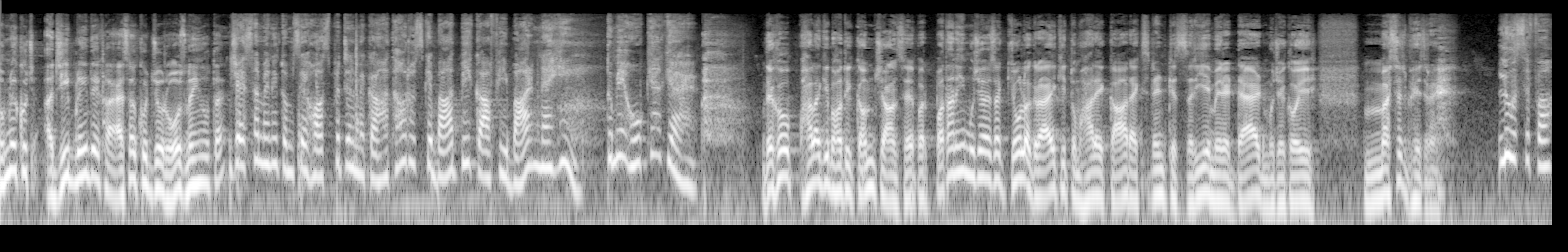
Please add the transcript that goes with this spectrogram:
तुमने कुछ अजीब नहीं देखा? ऐसा कुछ जो रोज नहीं होता है? जैसा मैंने तुमसे हॉस्पिटल में कहा था और उसके बाद भी काफ़ी बार नहीं। तुम्हें हो क्या गया है? देखो हालाँकि बहुत ही कम चांस है पर पता नहीं मुझे ऐसा क्यों लग रहा है कि तुम्हारे कार एक्सीडेंट के ज़रिए मेरे डैड मुझे कोई मैसेज भेज रहे हैं। लूसिफर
